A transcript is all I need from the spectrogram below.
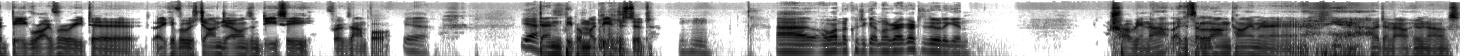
a big rivalry to like if it was Jon Jones and DC, for example, Yeah. Yeah. then people might be interested. uh, I wonder, could you get McGregor to do it again? Probably not. Like it's a long time, and uh, yeah, I don't know. Who knows?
